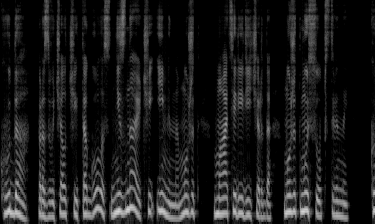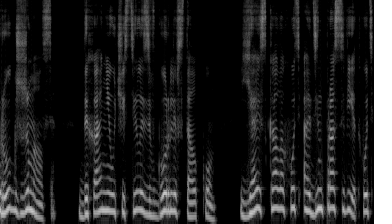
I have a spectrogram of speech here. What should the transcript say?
«Куда?» – прозвучал чей-то голос, не знаю, чей именно, может, матери Ричарда, может, мой собственный. Круг сжимался. Дыхание участилось в горле, встал ком. Я искала хоть один просвет, хоть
